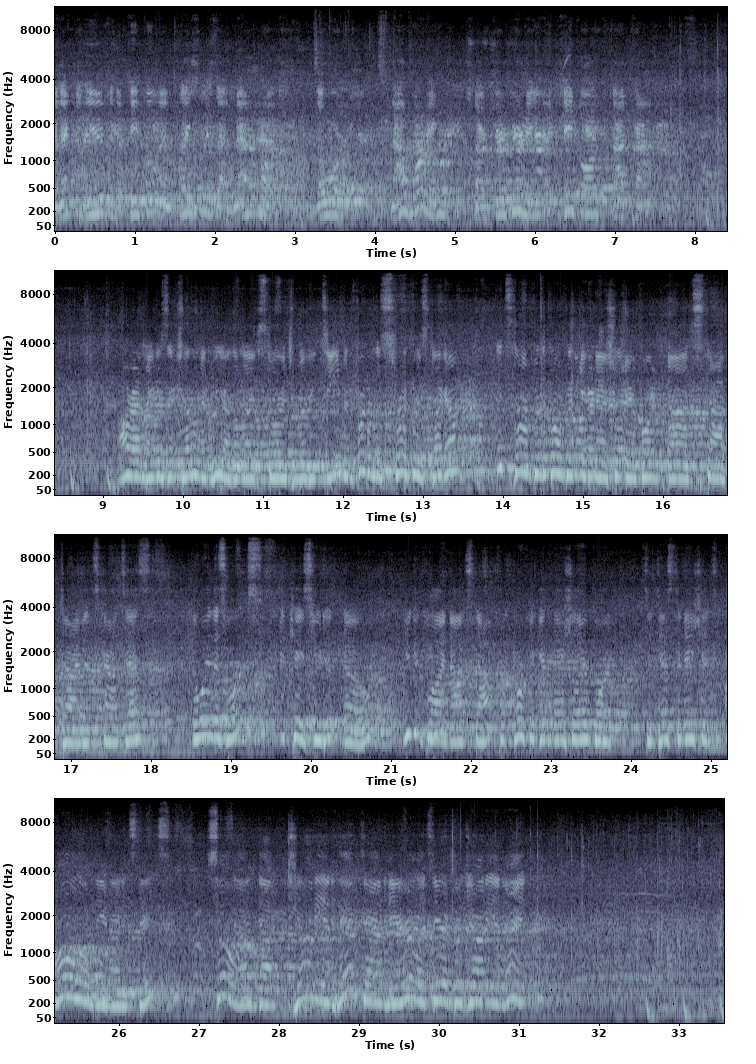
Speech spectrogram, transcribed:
connecting you to the people and places that matter most, the world. Now boarding, start your journey at kcorp.com. All right, ladies and gentlemen, we are the Life Storage Moving Team in front of the Strikers dugout. It's time for the Norfolk International Airport Non-Stop Diamonds Contest. The way this works, in case you didn't know, you can fly non-stop from Norfolk International Airport to destinations all over the United States. So I've got Johnny and Hank down here. Let's hear it for Johnny and Hank.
